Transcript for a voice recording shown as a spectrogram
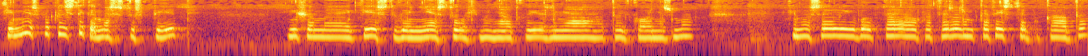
Και εμείς αποκλειστήκαμε μέσα στο σπίτι. Είχαμε εκεί στη γωνία στο χειμωνιάτικο, είδες μια το εικόνισμα και μας έλεγε ο πατέρας μου καθίστε από κάτω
